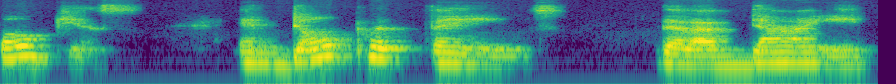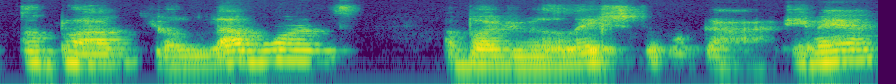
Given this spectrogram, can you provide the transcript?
focused and don't put things that are dying above your loved ones, above your relationship with God. Amen.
